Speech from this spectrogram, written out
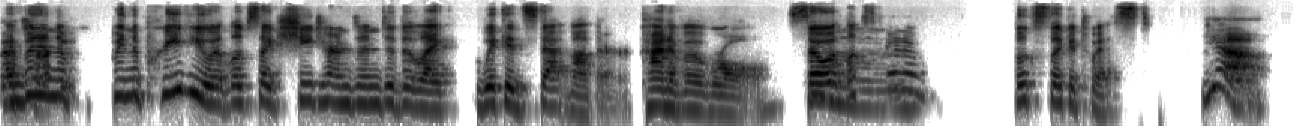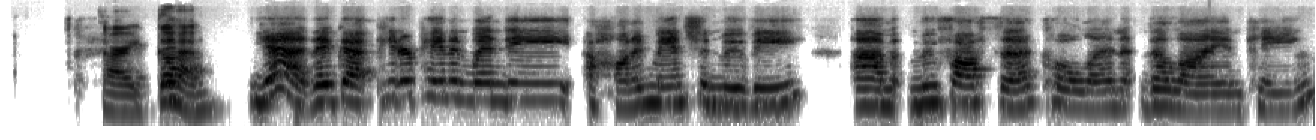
That's but right. in the in the preview, it looks like she turns into the like wicked stepmother kind of a role. So it looks kind of hmm. looks like a twist. Yeah. Sorry, go ahead. Yeah, they've got Peter Pan and Wendy, a haunted mansion movie, um, Mufasa colon the Lion King,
